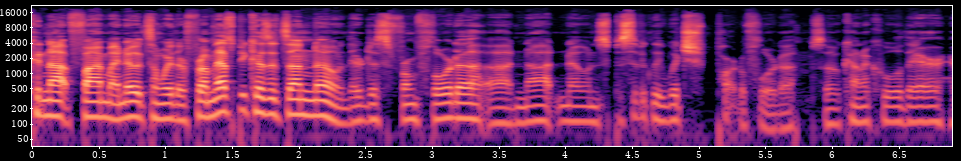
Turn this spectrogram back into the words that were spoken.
could not find my notes on where they're from. That's because it's unknown. They're just from Florida, uh, not known specifically which part of Florida. So kind of cool there.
